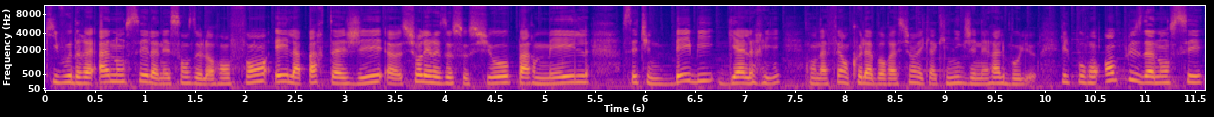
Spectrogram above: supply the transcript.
qui voudraient annoncer la naissance de leur enfant et la partager euh, sur les réseaux sociaux, par mail. C'est une baby qu'on a fait en collaboration avec la clinique générale Beaulieu. Ils pourront, en plus d'annoncer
